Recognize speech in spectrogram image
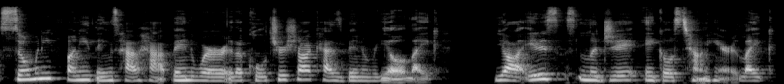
So many funny things have happened where the culture shock has been real. Like, y'all, it is legit a ghost town here. Like,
